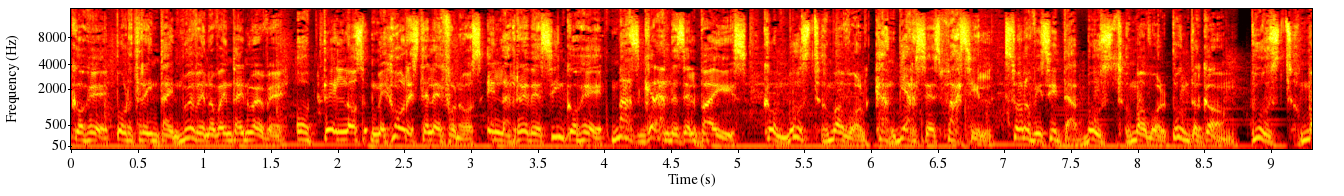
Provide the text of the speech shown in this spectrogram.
5G por $39.99. Obtén los mejores teléfonos en las redes 5G más grandes del país. Con Boost Mobile, cambiarse es fácil. Solo visita boostmobile.com. Boost Mobile,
